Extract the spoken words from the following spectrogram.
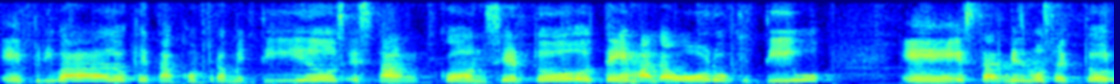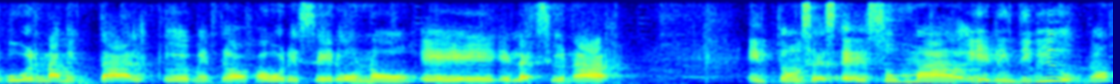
eh, privado, que están comprometidos, están con cierto tema, labor, objetivo. Eh, está el mismo sector gubernamental que obviamente va a favorecer o no el accionar entonces, eh, sumado, y el individuo, ¿no?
